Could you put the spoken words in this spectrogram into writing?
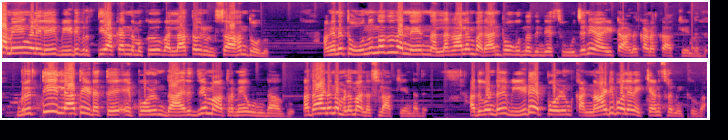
സമയങ്ങളിൽ വീട് വൃത്തിയാക്കാൻ നമുക്ക് വല്ലാത്ത ഒരു ഉത്സാഹം തോന്നും. അങ്ങനെ തോന്നുന്നത് തന്നെ നല്ല കാലം വരാൻ പോകുന്നതിന്റെ സൂചനയായിട്ടാണ് കണക്കാക്കേണ്ടത്. വൃത്തിയില്ലാത്ത ഇടത്ത് എപ്പോഴും ദാരിദ്ര്യം മാത്രമേ ഉണ്ടാകൂ. അതാണ് നമ്മൾ മനസ്സിലാക്കേണ്ടത്. അതുകൊണ്ട് വീട് എപ്പോഴും കണ്ണാടി പോലെ വെക്കാൻ ശ്രമിക്കുക.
